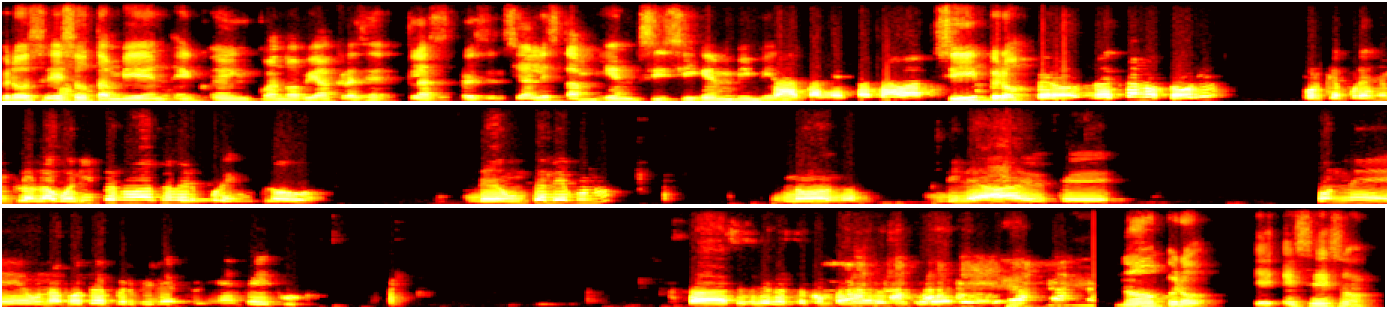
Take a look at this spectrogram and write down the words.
pero eso también en, en cuando había clase- clases presenciales también, si siguen viviendo. Ah, también pasaba. Sí, pero Pero no es tan notorio, porque, por ejemplo, la abuelita no va a saber, por ejemplo, de un teléfono. No, no dile, ah, este, ponme una foto de perfil en, en Facebook. ah, se salió nuestro compañero sin querer. no, pero e- es eso,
